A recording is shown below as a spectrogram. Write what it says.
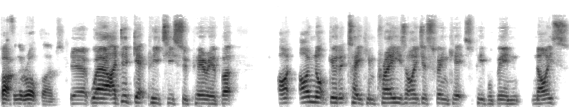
Apart from the rope climbs. Yeah. Well, I did get PT superior, but I, I'm not good at taking praise. I just think it's people being nice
